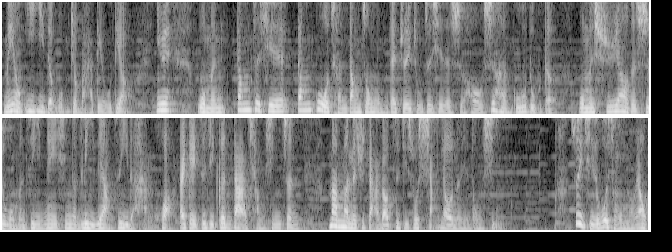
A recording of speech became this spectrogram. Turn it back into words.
没有意义的，我们就把它丢掉。因为我们当这些当过程当中我们在追逐这些的时候，是很孤独的。我们需要的是我们自己内心的力量，自己的喊话，来给自己更大的强心针，慢慢的去达到自己所想要的那些东西。所以其实为什么我们要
